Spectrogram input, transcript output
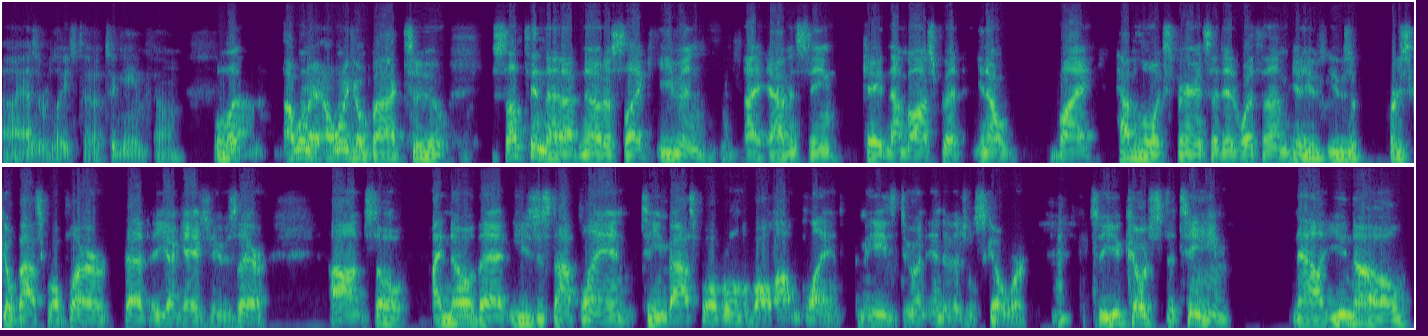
uh, as it relates to, to game film. Well, let, I want to I want to go back to something that I've noticed. Like even I haven't seen Caden that much, but you know, by having a little experience I did with him, you know, he was, he was a pretty skilled basketball player at a young age. He was there, um, so I know that he's just not playing team basketball, rolling the ball out and playing. I mean, he's doing individual skill work. So you coach the team. Now you know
